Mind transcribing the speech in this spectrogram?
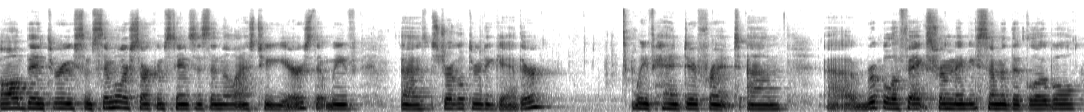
all been through some similar circumstances in the last two years that we've uh, struggled through together. We've had different um, uh, ripple effects from maybe some of the global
